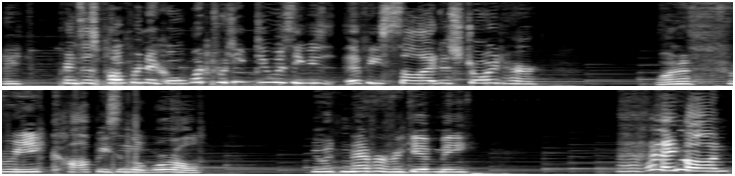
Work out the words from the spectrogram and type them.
Wait, Princess Pumpernickel, what would he do if he, if he saw I destroyed her? One of three copies in the world. He would never forgive me. Uh, hang on!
